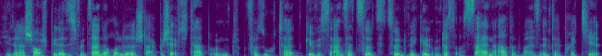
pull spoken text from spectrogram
jeder Schauspieler sich mit seiner Rolle stark beschäftigt hat und versucht hat, gewisse Ansätze zu, zu entwickeln und das auf seine Art und Weise interpretiert.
